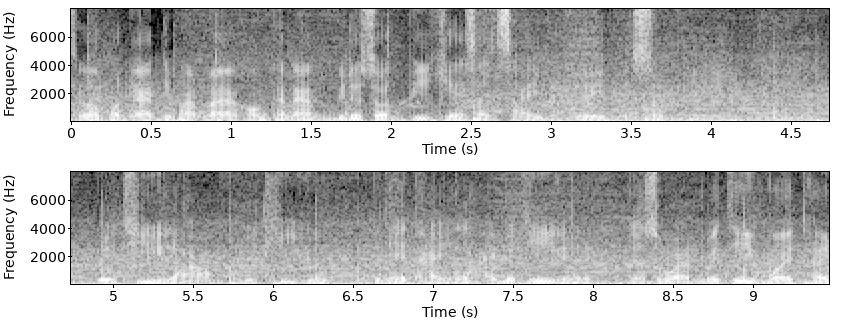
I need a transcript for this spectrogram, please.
สำหรับผลงานที่ผ่านมาของทางด้านบิดซอนพีเคสันไซก็เคยไปซกใน เวทีลาวเวทียูประเทศไทยหลายเวทีกันเลยโดยเฉพาะเวทีมวยไทย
